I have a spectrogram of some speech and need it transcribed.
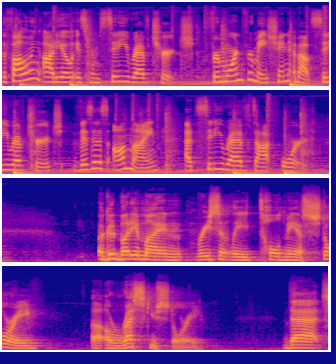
The following audio is from City Rev Church. For more information about City Rev Church, visit us online at cityrev.org. A good buddy of mine recently told me a story, uh, a rescue story, that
